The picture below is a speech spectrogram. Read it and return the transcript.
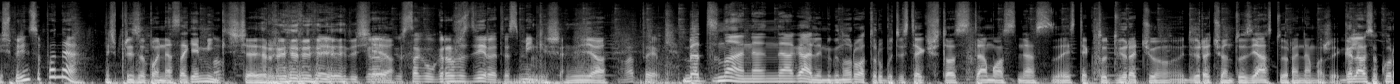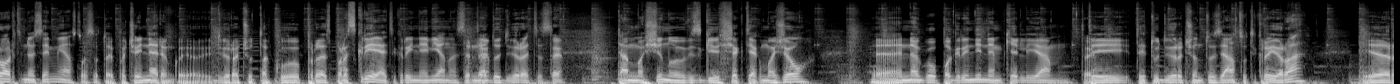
iš principo ne. iš principo nesakė minkis čia ir, ir išėjo. Gra, sakau, gražus dviratis, minkišė. Jo. Va taip. Bet, na, ne, negalim ignoruoti turbūt vis tiek šitos temos, nes vis tiek tų dviračių, dviračių entuziastų yra nemažai. Galiausiai kurortiniuose miestuose, toj pačioj neringoje, dviračių takų pras, praskrėja tikrai ne vienas ir ne Taip. du dviratis. Taip. Ten mašinų visgi šiek tiek mažiau e, negu pagrindiniam kelyje. Taip. Tai, tai tų dviračių entuziastų tikrai yra. Ir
